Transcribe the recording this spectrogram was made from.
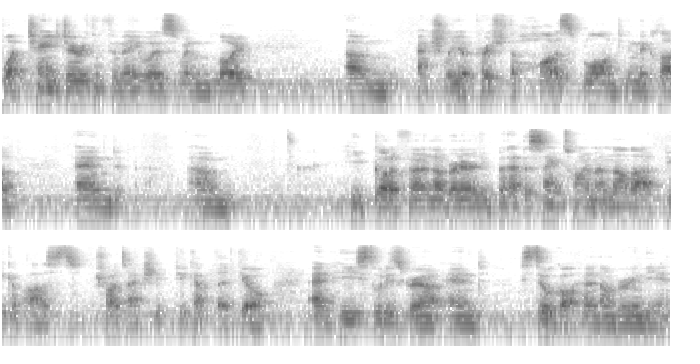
what changed everything for me was when Lloyd um, actually approached the hottest blonde in the club and um, he got a phone number and everything but at the same time another pickup artist tried to actually pick up that girl and he stood his ground and still got her number in the end.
